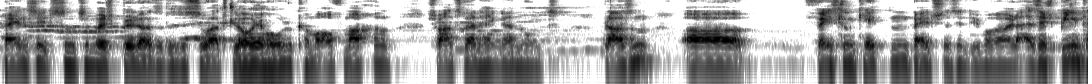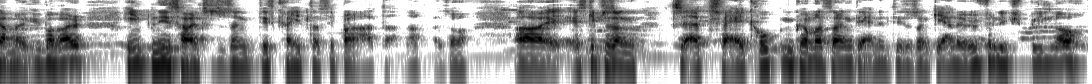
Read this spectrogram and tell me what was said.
reinsitzen zum Beispiel, also das ist so eine Art Glory Hole, kann man aufmachen Schwanz reinhängen und blasen. Äh, Fesseln, Ketten, Peitschen sind überall. Also spielen kann man überall. Hinten ist halt sozusagen diskreter, separater. Ne? Also äh, es gibt sozusagen zwei Gruppen, kann man sagen. Die einen, die sozusagen gerne öffentlich spielen auch.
